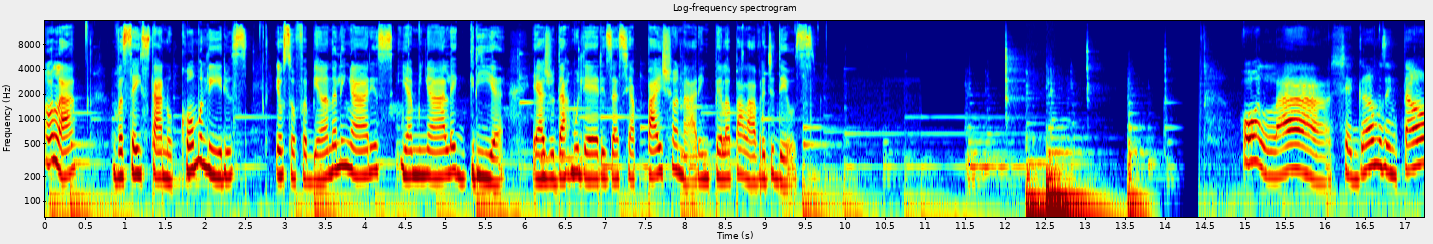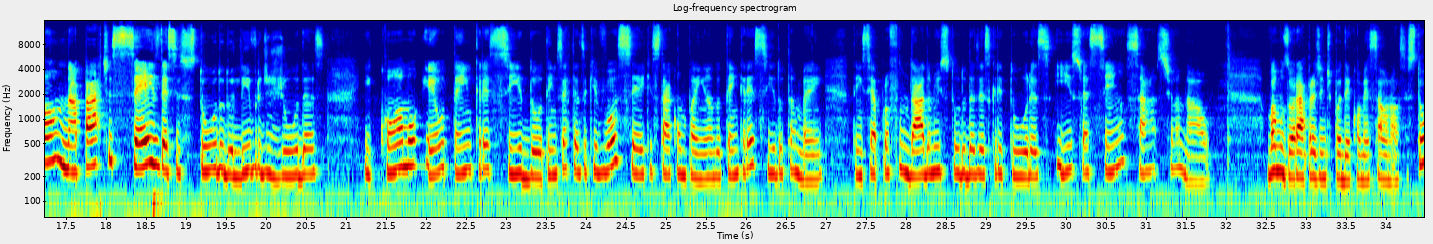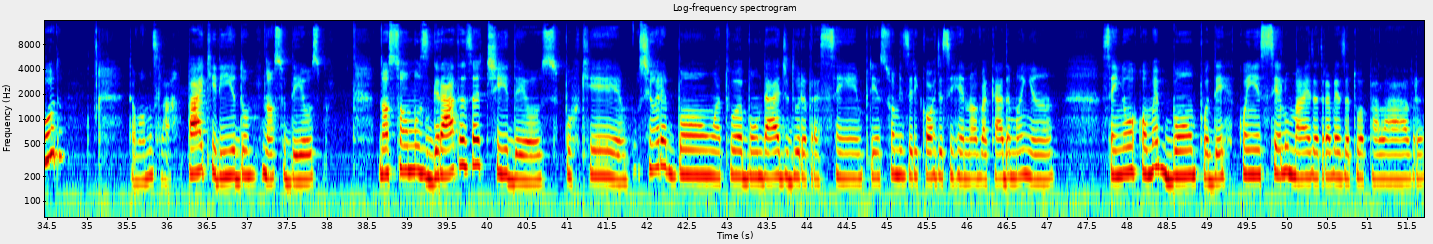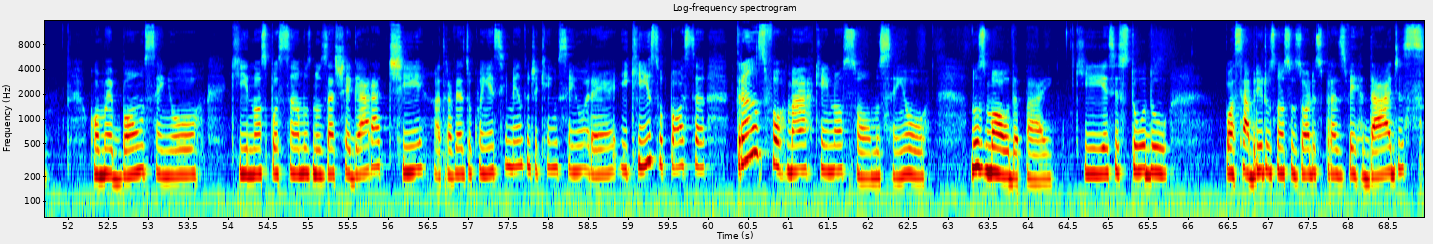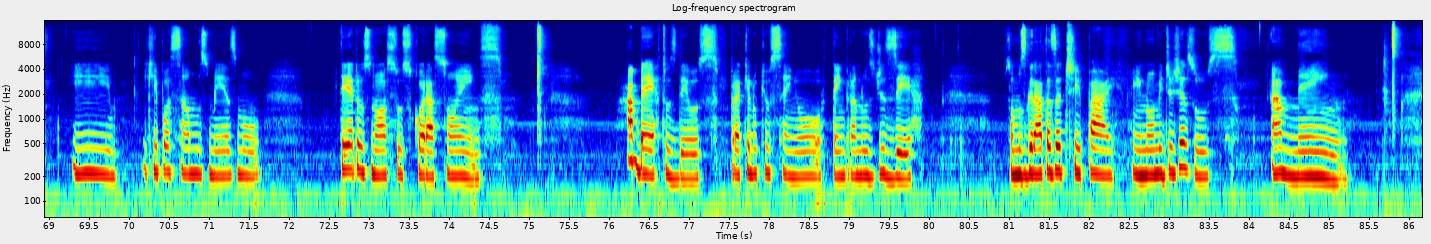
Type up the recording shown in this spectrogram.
Olá, você está no Como Lírios. Eu sou Fabiana Linhares e a minha alegria é ajudar mulheres a se apaixonarem pela palavra de Deus. Olá! Chegamos então na parte 6 desse estudo do livro de Judas e como eu tenho crescido. Tenho certeza que você que está acompanhando tem crescido também, tem se aprofundado no estudo das Escrituras e isso é sensacional. Vamos orar para a gente poder começar o nosso estudo? Então vamos lá. Pai querido, nosso Deus, nós somos gratas a Ti, Deus, porque o Senhor é bom, a Tua bondade dura para sempre, a Sua misericórdia se renova a cada manhã. Senhor, como é bom poder conhecê-lo mais através da tua palavra. Como é bom, Senhor, que nós possamos nos achegar a ti através do conhecimento de quem o Senhor é e que isso possa transformar quem nós somos, Senhor. Nos molda, Pai, que esse estudo possa abrir os nossos olhos para as verdades e, e que possamos mesmo ter os nossos corações abertos, Deus, para aquilo que o Senhor tem para nos dizer. Somos gratas a Ti, Pai, em nome de Jesus. Amém.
